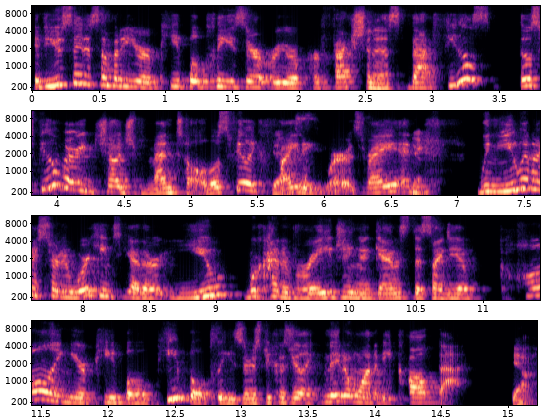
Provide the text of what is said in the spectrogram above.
if you say to somebody you're a people pleaser or you're a perfectionist that feels those feel very judgmental those feel like yes. fighting words right and yes when you and I started working together, you were kind of raging against this idea of calling your people people pleasers because you're like, they don't want to be called that. Yeah.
